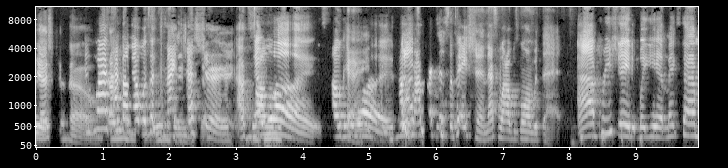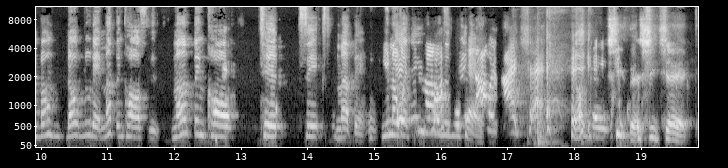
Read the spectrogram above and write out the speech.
gesture, though. It was. I, I thought that was a nice gesture. that was. Okay. It was. That was my participation. That's why I was going with that. I appreciate it, but yeah, next time don't don't do that. Nothing costs it. Nothing costs ten six nothing. You know what? Ten dollars is okay. I checked. Okay. she said she checked.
